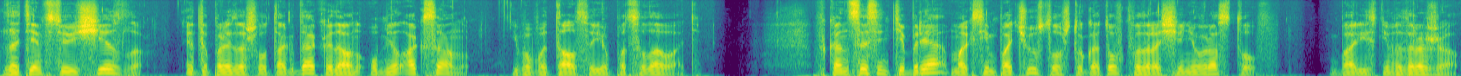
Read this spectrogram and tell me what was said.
Затем все исчезло. Это произошло тогда, когда он обнял Оксану и попытался ее поцеловать. В конце сентября Максим почувствовал, что готов к возвращению в Ростов. Борис не возражал.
